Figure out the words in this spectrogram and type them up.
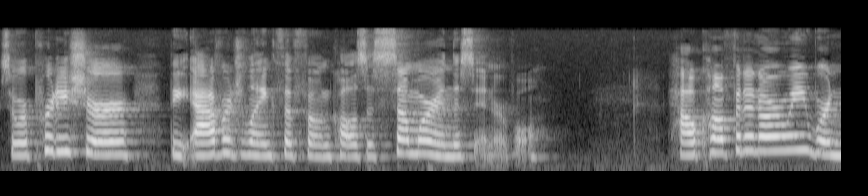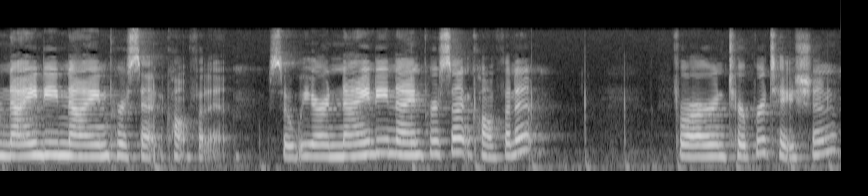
So we're pretty sure the average length of phone calls is somewhere in this interval. How confident are we? We're 99% confident. So we are 99% confident for our interpretation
